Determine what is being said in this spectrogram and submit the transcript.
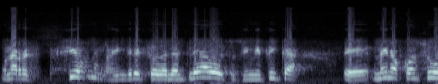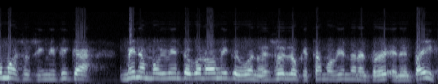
una restricción en los ingresos del empleado, eso significa eh, menos consumo, eso significa menos movimiento económico y bueno, eso es lo que estamos viendo en el, en el país.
